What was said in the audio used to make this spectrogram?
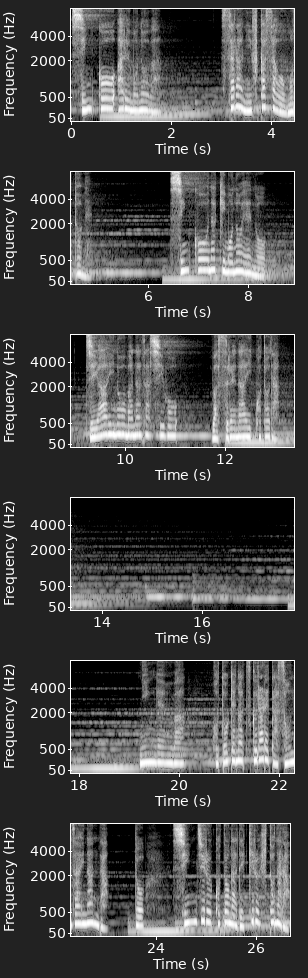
信仰ある者はさらに深さを求め信仰なき者への慈愛の眼差しを忘れないことだ。仏が作られた存在なんだと信じることができる人なら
